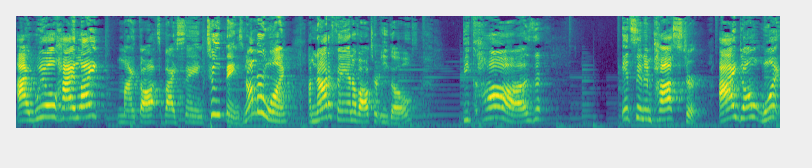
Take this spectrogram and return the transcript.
I will highlight my thoughts by saying two things. Number one, I'm not a fan of alter egos because it's an imposter. I don't want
